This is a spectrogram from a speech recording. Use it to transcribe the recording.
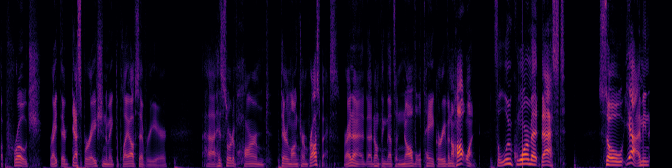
approach, right? Their desperation to make the playoffs every year uh, has sort of harmed their long term prospects, right? I, I don't think that's a novel take or even a hot one. It's a lukewarm at best. So, yeah, I mean,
